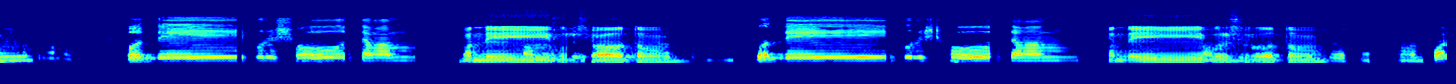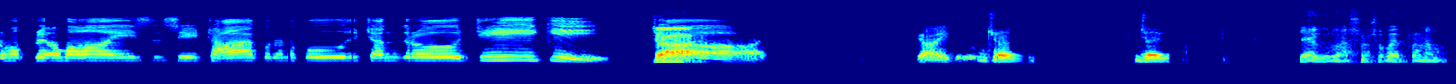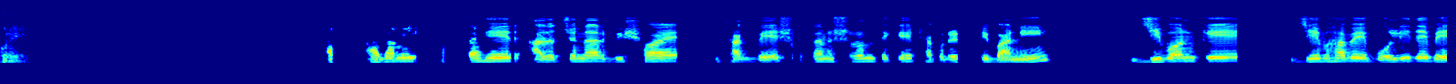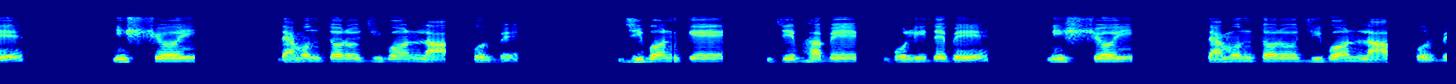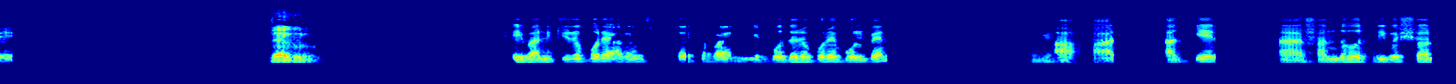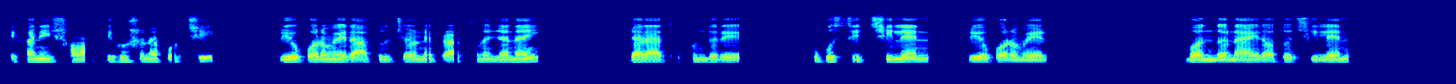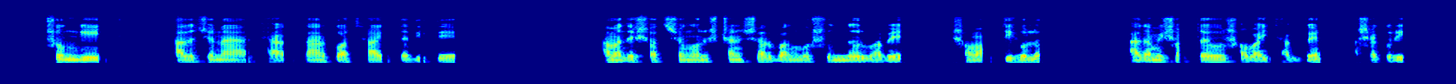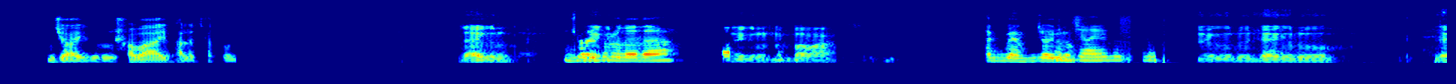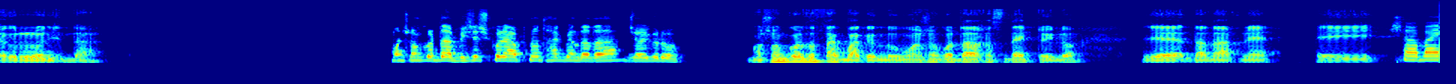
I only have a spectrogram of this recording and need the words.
বন্দে পুরুষোত্তমম বন্দে পুরুষোত্তমম বন্দে পুরুষোত্তমম বন্দে পুরুষোত্তমম পরম প্রেমময় শ্রী শ্রী ঠাকুর অনুকূল চন্দ্র জি কি জয় গুরু জয় জয় জয় গুরু আসুন সবাই প্রণাম করি। আগামী সপ্তাহের আলোচনার বিষয় থাকবে সত্যানুসরণ থেকে ঠাকুরের একটি বাণী। জীবনকে যেভাবে বলি দেবে নিশ্চয়ই তেমনতর জীবন লাভ করবে। জীবনকে যেভাবে বলি দেবে নিশ্চয়ই তেমনতর জীবন লাভ করবে। জয় গুরু এই বাণীটির উপরে আগামী সপ্তাহে সবাই নিজের বোধের উপরে বলবেন। আর আজকের সন্দেহ অধিবেশন এখানেই সমাপ্তি ঘোষণা করছি। প্রিয় পরমের আতুল চরণে প্রার্থনা জানাই। যারা এতক্ষণ ধরে উপস্থিত ছিলেন প্রিয় পরমের বন্দনায় রত ছিলেন। সংগীত আলোচনা তার কথা ইত্যাদিতে আমাদের সৎসঙ্গ অনুষ্ঠান সর্বাঙ্গ সুন্দরভাবে সমাপ্তি হলো। আগামী সপ্তাহেও সবাই থাকবেন আশা করি। জয় গুরু সবাই ভালো থাকুন। জয় গুরু। জয় গুরু দাদা। জয় গুরু সব বাবা থাকবেন জয় গুরু। জয় গুরু। জয় গুরু জয় গুরু। জয় গুরু রঞ্জিত দা। উমাশঙ্কর দা বিশেষ করে আপনিও থাকবেন দাদা। জয় গুরু। মহাশঙ্কর দা থাকবা কিন্তু মহাশঙ্কর দার কাছে দায়িত্ব হইল যে দাদা আপনি এই সবাই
